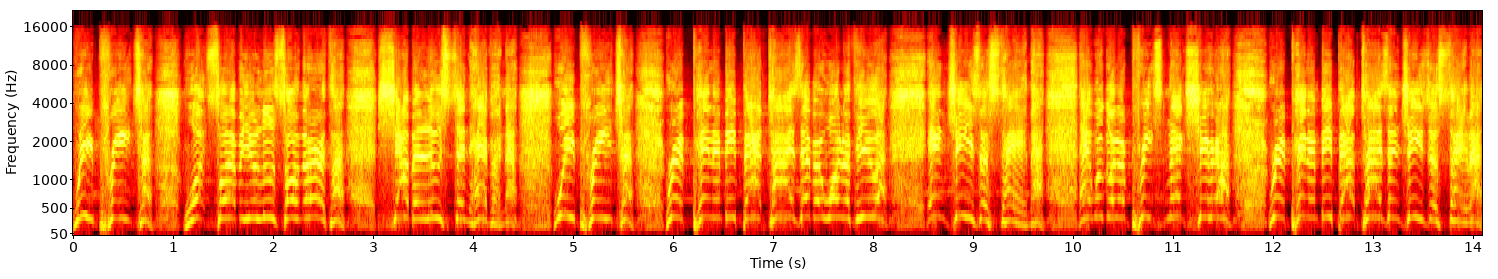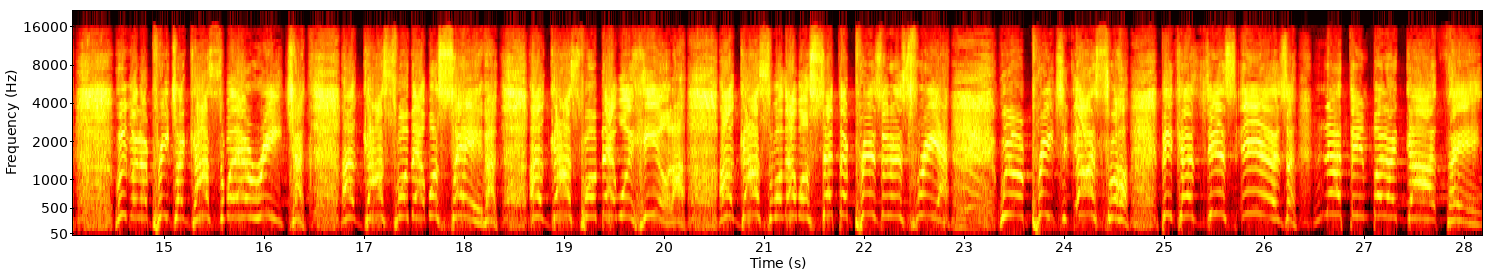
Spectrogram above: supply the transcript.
We preach whatsoever you loose on earth shall be loosed in heaven. We preach repent and be baptized, every one of you, in Jesus' name. And we're going to preach next year repent and be baptized in Jesus' name. We're going to preach gospel that reach, a gospel that will save, a gospel that will heal a gospel that will set the prisoners free. We will preach gospel because this is nothing but a God thing.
